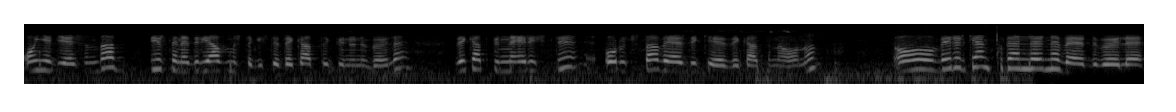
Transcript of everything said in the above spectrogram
17 yaşında bir senedir yazmıştık işte zekat gününü böyle. Zekat gününe erişti. Oruçta verdik zekatını onun. O verirken kudenlerine verdi böyle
